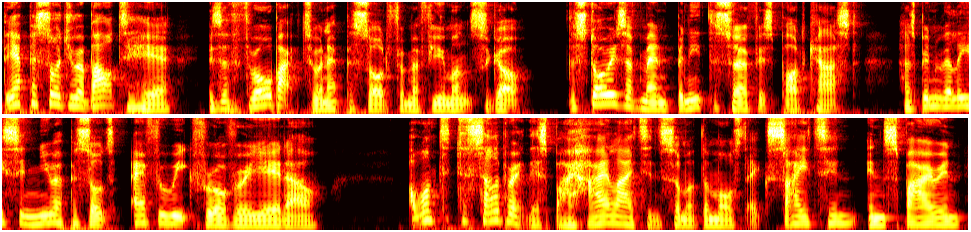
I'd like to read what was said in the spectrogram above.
The episode you're about to hear is a throwback to an episode from a few months ago. The Stories of Men Beneath the Surface podcast has been releasing new episodes every week for over a year now. I wanted to celebrate this by highlighting some of the most exciting, inspiring,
